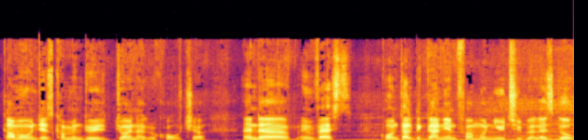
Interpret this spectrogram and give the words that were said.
come on just come and do it join agriculture and uh, invest. Contact the ghanaian farm on youtube and let's go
